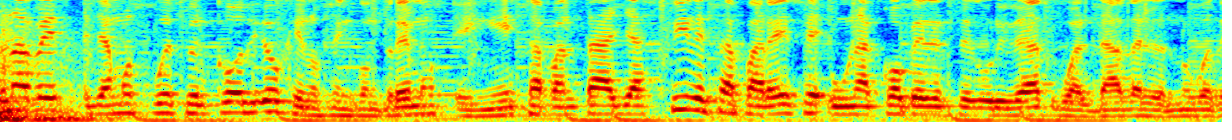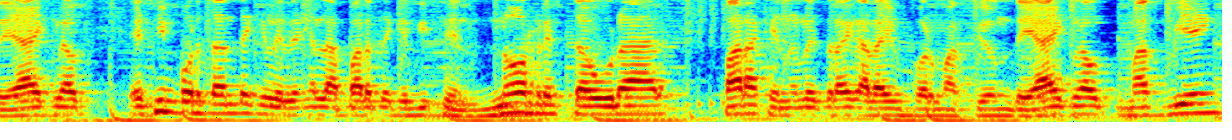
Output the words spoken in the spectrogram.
Una vez hayamos puesto el código que nos encontremos en esta pantalla, si les aparece una copia de seguridad guardada en la nube de iCloud, es importante que le den en la parte que dice no restaurar para que no le traiga la información de iCloud, más bien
